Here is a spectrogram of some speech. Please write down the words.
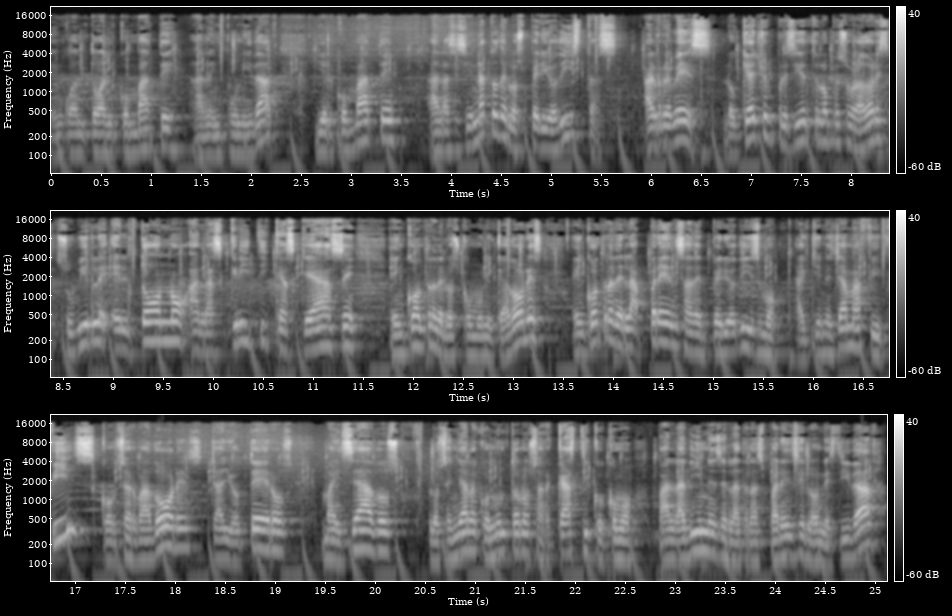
en cuanto al combate a la impunidad y el combate al asesinato de los periodistas. Al revés, lo que ha hecho el presidente López Obrador es subirle el tono a las críticas que hace en contra de los comunicadores, en contra de la prensa del periodismo, a quienes llama fifís, conservadores, chayoteros, maiceados, lo señala con un tono sarcástico como paladines de la transparencia y la honestidad,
